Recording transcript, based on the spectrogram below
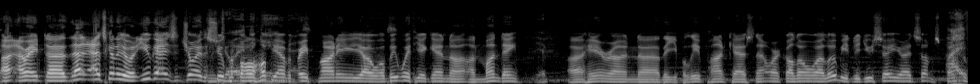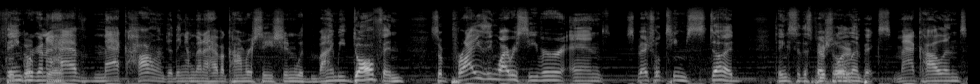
Uh, all right, uh, that, that's going to do it. You guys enjoy the Super Bowl. the Hope you game, have a great party. Uh, we'll be with you again uh, on Monday Yep. uh, here on uh, the Bleav Podcast Network. Although, uh, Luby, did you say you had something special? I think we're going to have Mack Hollins. I think I'm going to have a conversation with Miami Dolphin, surprising wide receiver and special team stud, thanks to the Special. Olympics. Mack Hollins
